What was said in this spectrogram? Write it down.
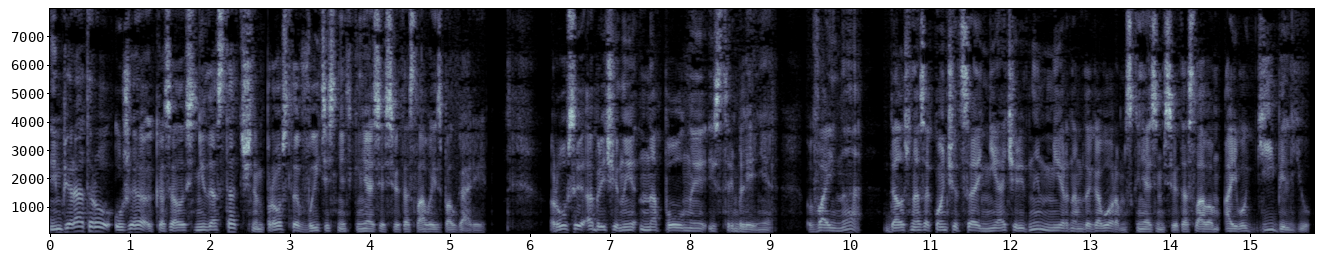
Императору уже казалось недостаточным просто вытеснить князя Святослава из Болгарии. Русы обречены на полное истребление. Война должна закончиться не очередным мирным договором с князем Святославом, а его гибелью.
